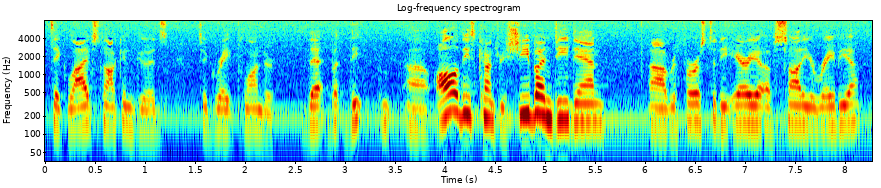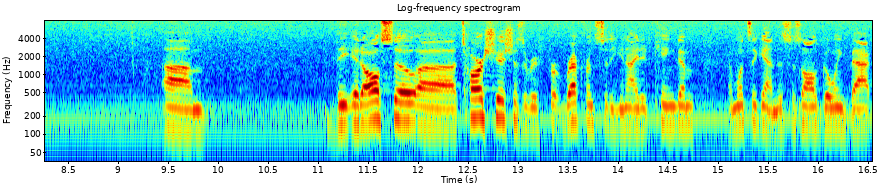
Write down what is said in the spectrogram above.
to take livestock and goods, to great plunder? That, but the, uh, all of these countries, Sheba and Dedan, uh, refers to the area of Saudi Arabia. Um, the, it also, uh, Tarshish is a refer- reference to the United Kingdom. And once again, this is all going back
